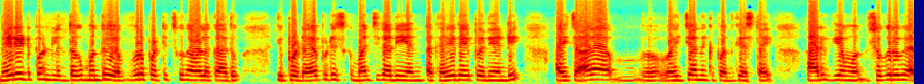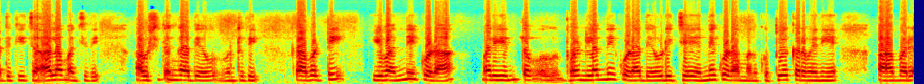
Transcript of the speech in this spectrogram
నేరేడు పండ్లు ఇంతకు ముందు ఎవరు పట్టించుకునే వాళ్ళు కాదు. ఇప్పుడు డయాబెటీస్కి మంచిదని ఎంత ఖరీదైపోయినాయండి. అవి చాలా వైద్యానికి పనికేస్తాయి ఆరోగ్యం షుగర్ వ్యాధికి చాలా మంచిది. ఔషధంగా దేవు ఉంటుంది. కాబట్టి ఇవన్నీ కూడా మరి ఇంత పండ్లన్నీ కూడా దేవుడిచ్చే అన్నీ కూడా మనకు ఉపయోగకరమైనవి మరి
